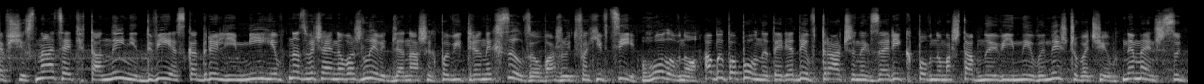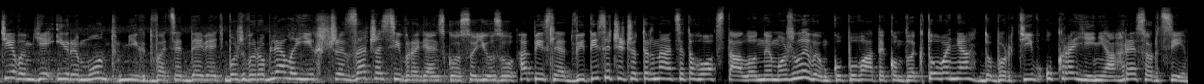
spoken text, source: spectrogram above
F-16 та нині дві ескадрильї мігів надзвичайно важливі для наших повітряних сил, зауважують фахівці. Головно, аби поповнити ряди втрачених за рік повномасштабної війни винищувачів, не менш суттєвим є і ремонт міг 29 бо ж виробляли їх ще за часів радянського союзу. А після 2014-го стало неможливим купувати комплектовання до бортів Україні агресорці.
